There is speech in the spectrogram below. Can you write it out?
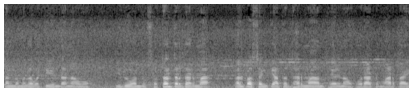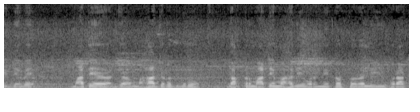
ಸಂಗಮದ ವತಿಯಿಂದ ನಾವು ಇದು ಒಂದು ಸ್ವತಂತ್ರ ಧರ್ಮ, ಅಲ್ಪಸಂಖ್ಯಾತ ಧರ್ಮ ಅಂತ ಹೇಳಿ ನಾವು ಹೋರಾಟ ಮಾಡ್ತಾ ಇದ್ದೇವೆ. ಮಾತೆ, ಜ, ಮಹಾಜಗದ್ಗುರು ಡಾಕ್ಟರ್ ಮಾತೆ ಮಹಾದೇವರ ನೇತೃತ್ವದಲ್ಲಿ ಈ ಹೋರಾಟ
